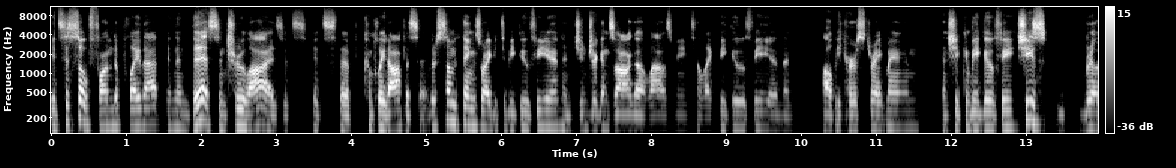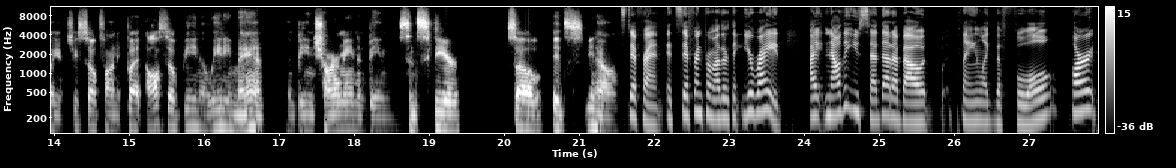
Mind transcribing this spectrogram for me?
it's just so fun to play that. And then this in True Lies, it's, it's the complete opposite. There's some things where I get to be goofy in and Ginger Gonzaga allows me to like be goofy and then I'll be her straight man and she can be goofy. She's brilliant. She's so funny. But also being a leading man and being charming and being sincere. So it's, you know, it's different. It's different from other things. You're right. I now that you said that about playing like the fool part,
